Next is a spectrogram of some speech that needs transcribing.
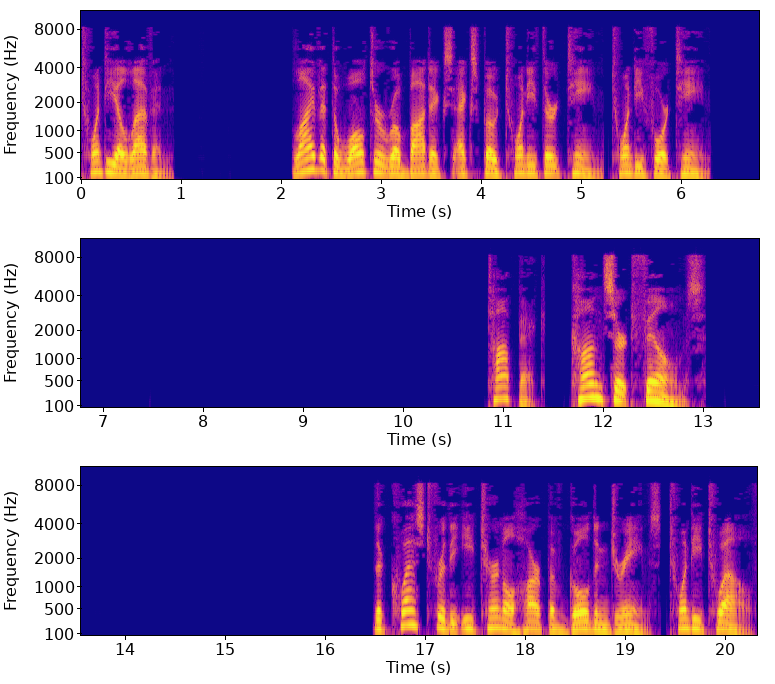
2011 Live at the Walter Robotics Expo 2013 2014 Topic Concert films. The Quest for the Eternal Harp of Golden Dreams 2012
